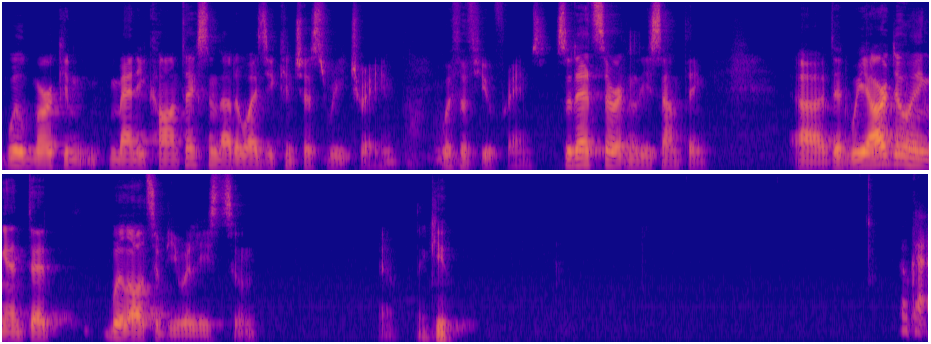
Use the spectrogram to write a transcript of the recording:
will work in many contexts and otherwise you can just retrain with a few frames. So that's certainly something uh, that we are doing and that will also be released soon. Yeah. Thank you. Okay.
